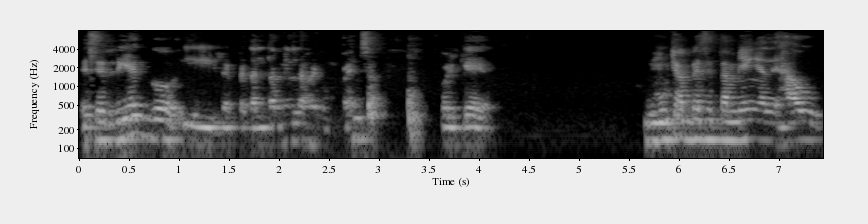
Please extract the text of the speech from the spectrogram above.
ese riesgo y respetar también la recompensa, porque muchas veces también he dejado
